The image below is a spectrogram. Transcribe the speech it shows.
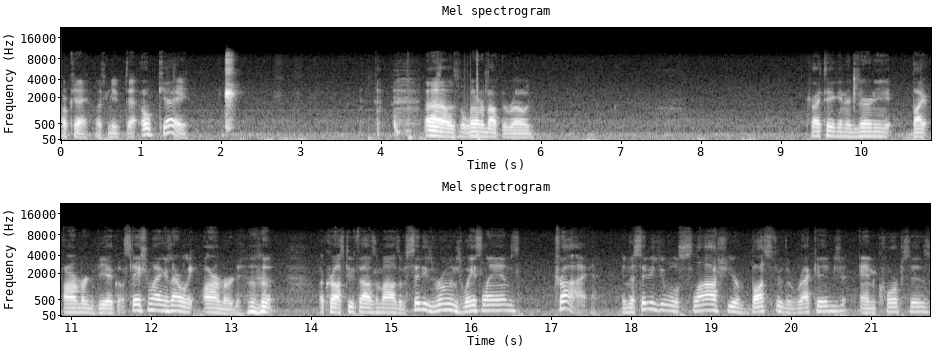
Okay, let's mute that. Okay. Uh, let's learn about the road. Try taking a journey by armored vehicle. Station wagon is not really armored. Across 2,000 miles of cities, ruins, wastelands. Try. In the cities, you will slosh your bus through the wreckage and corpses,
